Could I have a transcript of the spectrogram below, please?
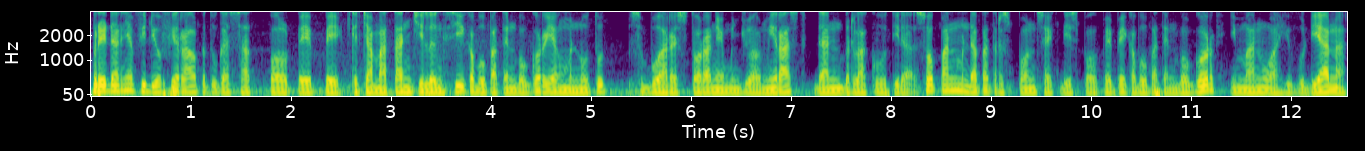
Beredarnya video viral petugas Satpol PP Kecamatan Cilengsi, Kabupaten Bogor yang menutup sebuah restoran yang menjual miras dan berlaku tidak sopan mendapat respon Sekdis Pol PP Kabupaten Bogor, Iman Wahyu Budiana.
